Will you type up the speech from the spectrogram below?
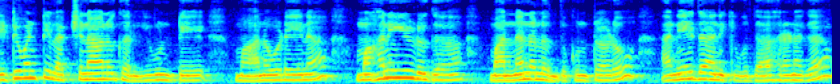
ఎటువంటి లక్షణాలు కలిగి ఉంటే మానవుడైన మహనీయుడుగా మన్ననలు అందుకుంటాడో అనేదానికి ఉదాహరణగా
